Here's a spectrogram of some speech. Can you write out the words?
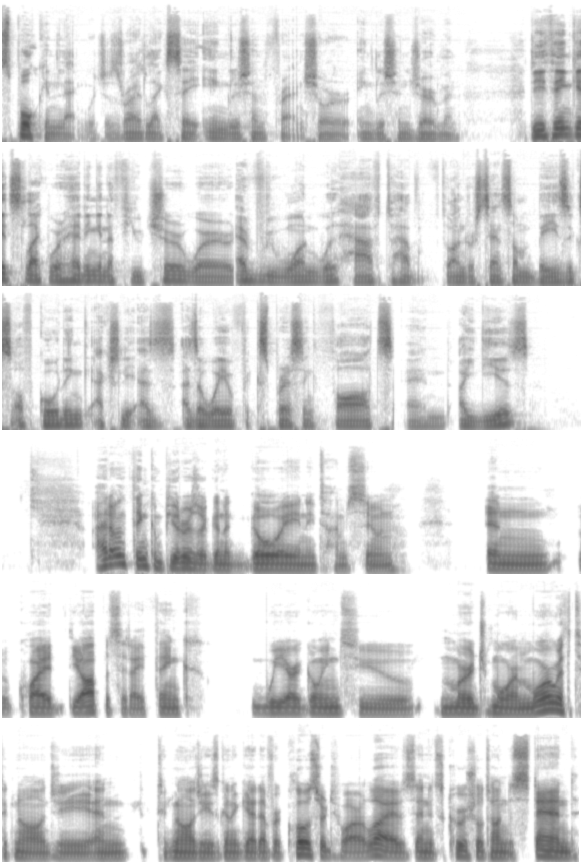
spoken languages, right? Like say English and French or English and German. Do you think it's like we're heading in a future where everyone will have to have to understand some basics of coding actually as as a way of expressing thoughts and ideas? I don't think computers are going to go away anytime soon. And quite the opposite. I think we are going to merge more and more with technology and technology is going to get ever closer to our lives and it's crucial to understand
